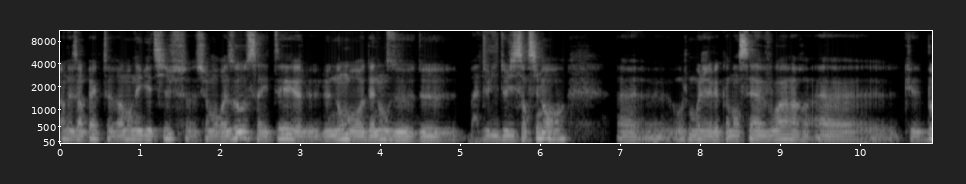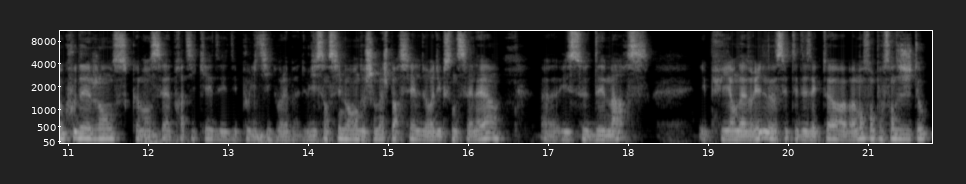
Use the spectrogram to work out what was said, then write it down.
un des impacts vraiment négatifs euh, sur mon réseau, ça a été le, nombre d'annonces de, de, bah, licenciements. Hein. Euh, moi, j'avais commencé à voir euh, que beaucoup d'agences commençaient à pratiquer des, politiques voilà, bah, de licenciement, de chômage partiel, de réduction de salaire, euh, et ce dès mars. Et puis en avril, c'était des acteurs vraiment 100% digitaux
